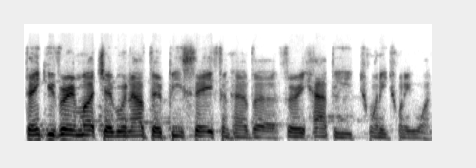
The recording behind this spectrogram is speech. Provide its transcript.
Thank you very much, everyone out there. Be safe and have a very happy 2021.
